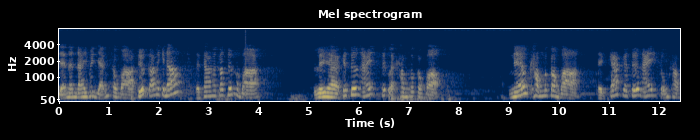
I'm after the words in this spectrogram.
vậy nên đây mới dẫn con bò. Trước có mấy cái đó tại sao mới có tướng con bò? Lìa cái tướng ấy tức là không có con bò. Nếu không có con bò thì các cái tướng ấy cũng không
